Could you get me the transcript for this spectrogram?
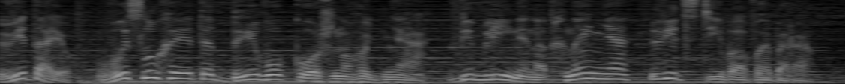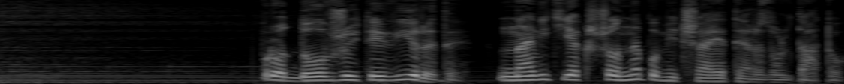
Вітаю! Ви слухаєте Диво кожного дня. Біблійне натхнення від Стіва Вебера. Продовжуйте вірити, навіть якщо не помічаєте результату.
